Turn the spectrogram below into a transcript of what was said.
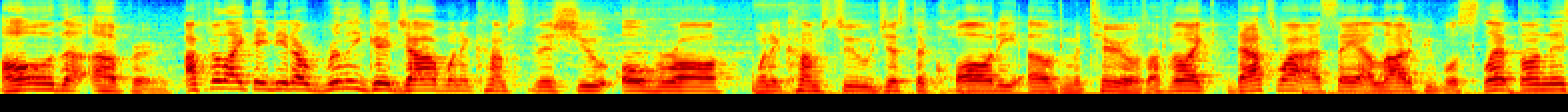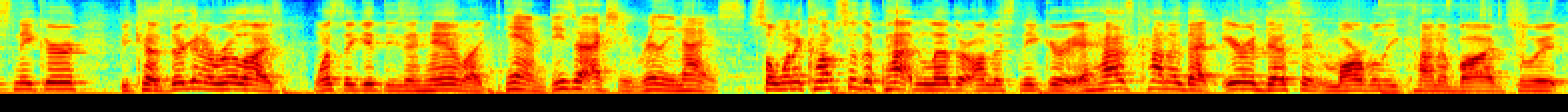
Oh the upper. I feel like they did a really good job when it comes to this shoe overall when it comes to just the quality of materials. I feel like that's why i say a lot of people slept on this sneaker because they're gonna realize once they get these in hand like damn these are actually really nice. So when it comes to the patent leather on the sneaker it has kind of that iridescent marbly kind of vibe to it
